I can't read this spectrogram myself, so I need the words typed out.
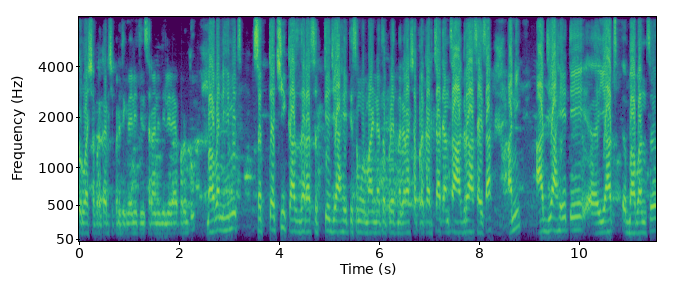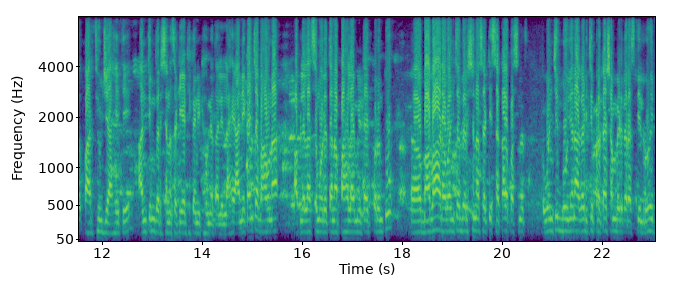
करू अशा प्रकारची प्रतिक्रिया नितीन सरांनी दिलेली आहे. परंतु बाबा नेहमीच सत्याची कासधरा सत्य जे आहे ते समोर मांडण्याचा प्रयत्न करा. अशा प्रकारचा त्यांचा आग्रह असायचा. आणि आज जे आहे ते याच बाबांचं पार्थिव जे आहे ते अंतिम दर्शनासाठी या ठिकाणी ठेवण्यात आलेलं आहे. अनेकांच्या भावना आपल्याला समोर येताना पाहायला मिळत आहेत परंतु बाबा आढावांच्या दर्शनासाठी सकाळपासूनच वंचित बहुजन आघाडीचे प्रकाश आंबेडकर असतील रोहित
